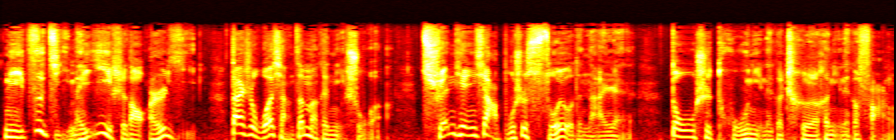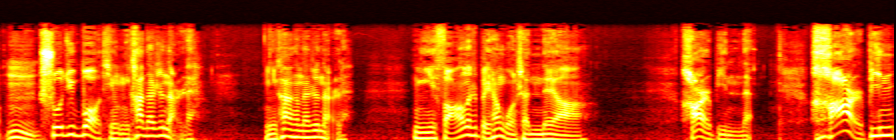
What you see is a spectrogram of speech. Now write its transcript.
你自己没意识到而已。但是我想这么跟你说，全天下不是所有的男人都是图你那个车和你那个房。嗯说句不好听，你看他是哪儿的？你看看他是哪儿的？你房子是北上广深的呀，哈尔滨的。哈尔滨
